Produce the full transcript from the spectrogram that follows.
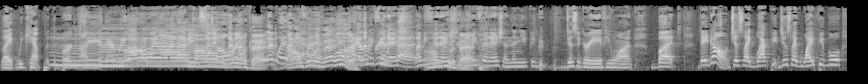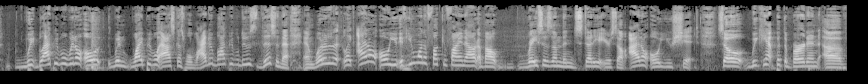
like we can't put the burden mm. on See, there we go. I don't No, I agree with that. I don't agree with that Well, either. I Okay, let me agree with finish. that. Let me I don't finish. Let me finish, and then you can disagree if you want. But they don't. Just like black people, just like white people, we black people, we don't owe. When white people ask us, well, why do black people do this and that, and what is it? Like, I don't owe you. If you want to fucking find out about racism, then study it yourself. I don't owe you shit. So we can't put the burden of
